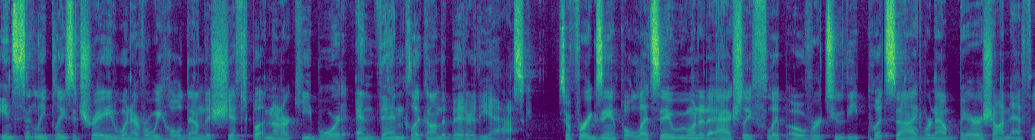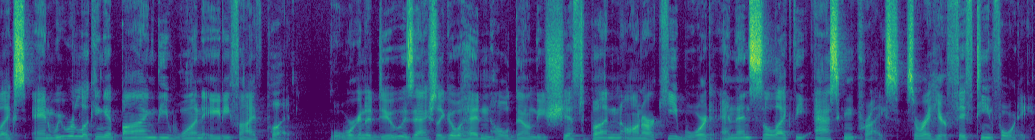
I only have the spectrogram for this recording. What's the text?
instantly place a trade whenever we hold down the shift button on our keyboard and then click on the bid or the ask. So for example, let's say we wanted to actually flip over to the put side. We're now bearish on Netflix and we were looking at buying the 185 put. What we're gonna do is actually go ahead and hold down the shift button on our keyboard and then select the asking price. So right here, 1540.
